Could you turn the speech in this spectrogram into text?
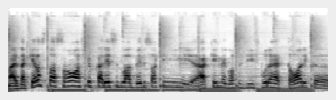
Mas naquela situação eu acho que eu ficaria assim do lado dele, só que aquele negócio de pura retórica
